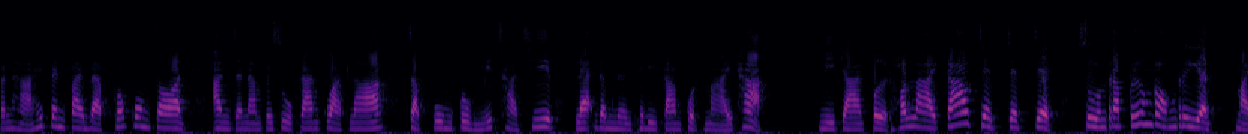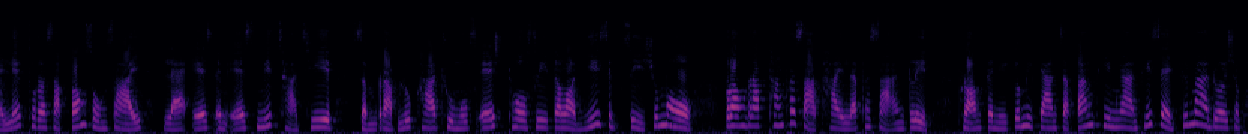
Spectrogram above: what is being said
ปัญหาให้เป็นไปแบบครบวงจร อันจะนำไปสู่การกวาดล้าง จับกลุ่มกลุ่มมิจฉาชีพ และดำเนินคดีตามกฎหมายค่ะ มีการเปิดฮอตไลน์ 9777 ศูนย์รับเรื่องร้องเรียน หมายเลขโทรศัพท์ต้องสงสัย และ SMS มิจฉาชีพสำหรับลูกค้า True Move Edge โทรฟรีตลอด 24 ชั่วโมง รองรับทั้งภาษาไทยและภาษาอังกฤษ พร้อมกันนี้ก็มีการจัดตั้งทีมงานพิเศษขึ้นมาโดยเฉพ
